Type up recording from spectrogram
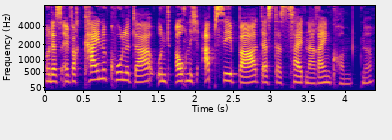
Und da ist einfach keine Kohle da und auch nicht absehbar, dass das zeitnah reinkommt, ne?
